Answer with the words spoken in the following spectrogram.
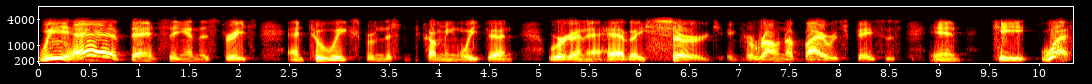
We have dancing in the streets. And two weeks from this coming weekend, we're going to have a surge in coronavirus cases in Key West.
